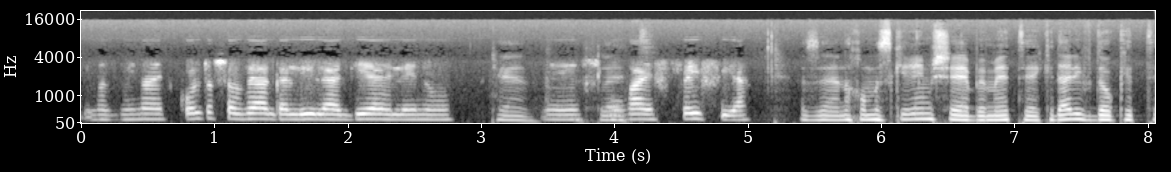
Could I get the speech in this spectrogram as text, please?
אני מזמינה את כל תושבי הגליל להגיע אלינו, כן, אה, בהחלט. שמורה יפהפייה. אז אה, אנחנו מזכירים שבאמת אה, כדאי לבדוק את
